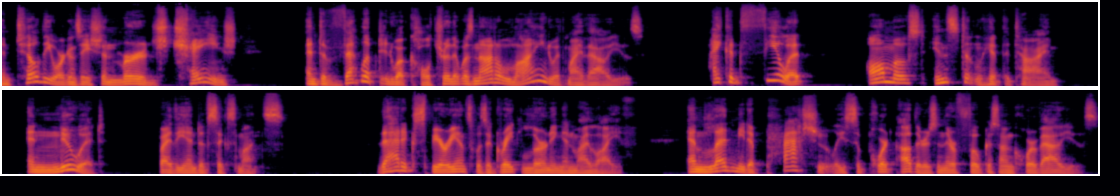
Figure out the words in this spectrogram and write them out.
until the organization merged, changed, and developed into a culture that was not aligned with my values. I could feel it almost instantly at the time and knew it by the end of six months. That experience was a great learning in my life and led me to passionately support others in their focus on core values.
